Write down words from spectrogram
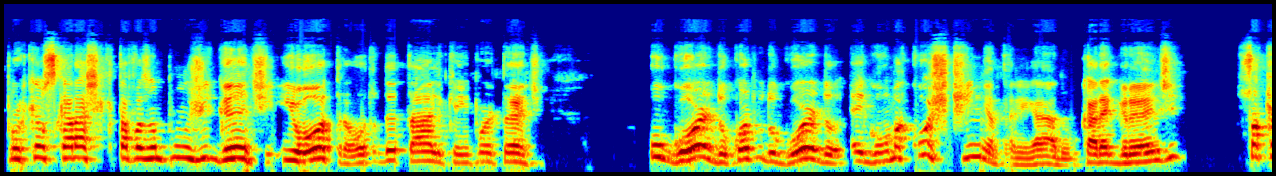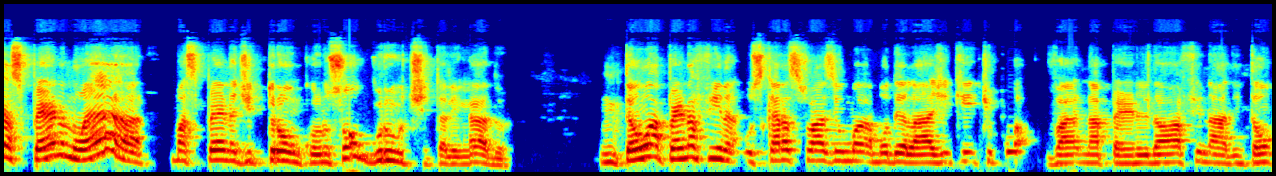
porque os caras acham que tá fazendo para um gigante. E outra, outro detalhe que é importante. O gordo, o corpo do gordo é igual uma coxinha, tá ligado? O cara é grande, só que as pernas não é umas pernas de tronco, eu não sou o Groot, tá ligado? Então a perna fina, os caras fazem uma modelagem que tipo vai na perna ele dá uma afinada. Então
